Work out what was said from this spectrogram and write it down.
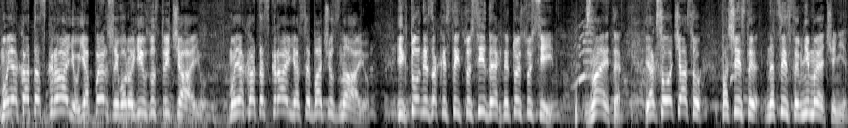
моя хата з краю, я перший ворогів зустрічаю. Моя хата з краю, я все бачу, знаю. І хто не захистить сусіда, як не той сусід. Знаєте, як свого часу фашисти, нацисти в Німеччині.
